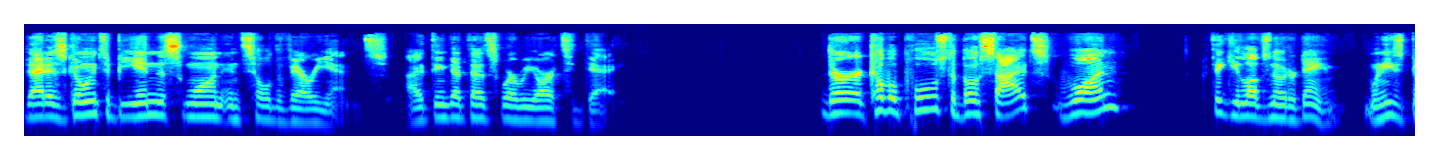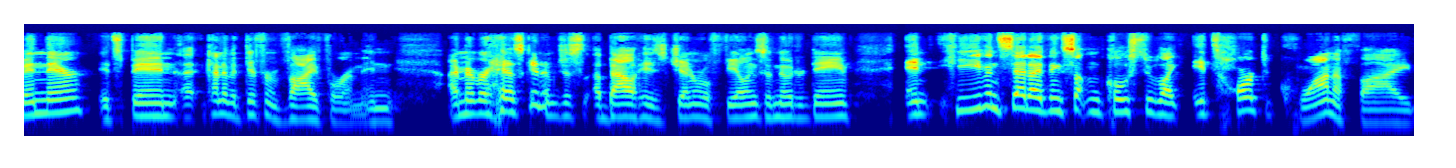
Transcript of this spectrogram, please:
that is going to be in this one until the very end. I think that that's where we are today. There are a couple pools to both sides. One, I think he loves Notre Dame. When he's been there, it's been a, kind of a different vibe for him. And I remember asking him just about his general feelings of Notre Dame. And he even said, I think something close to like, it's hard to quantify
